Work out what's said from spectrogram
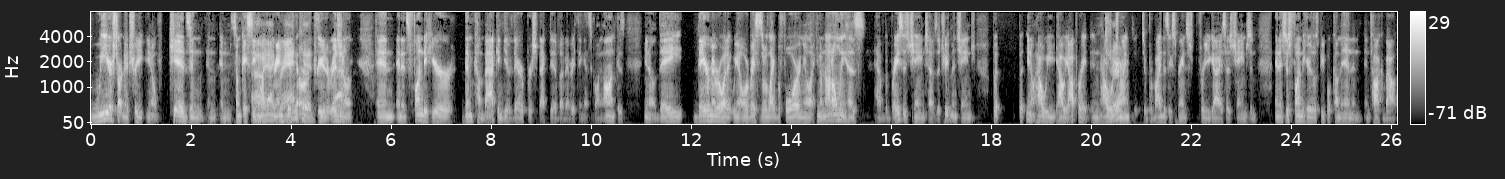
we are starting to treat, you know, kids and, and, in some cases, even oh, like yeah, grandkids, grandkids, that were treated originally. Yeah. And, and it's fun to hear them come back and give their perspective of everything that's going on. Cause, you know, they, they remember what it, you know, what braces were like before. And you're like, you know, not only has have the braces change, has the treatment change, but but you know how we how we operate and how sure. we're trying to, to, provide this experience for you guys has changed and and it's just fun to hear those people come in and, and talk about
